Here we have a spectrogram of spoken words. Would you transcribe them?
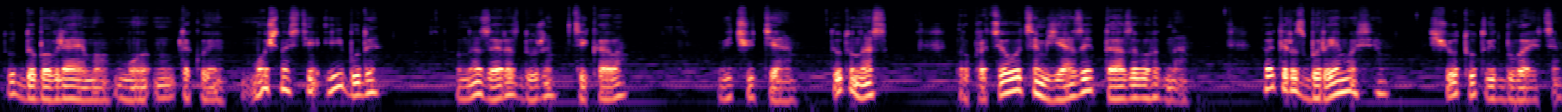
тут додаємо такої мощності, і буде у нас зараз дуже цікаве відчуття. Тут у нас пропрацьовуються м'язи тазового дна. Давайте розберемося, що тут відбувається.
